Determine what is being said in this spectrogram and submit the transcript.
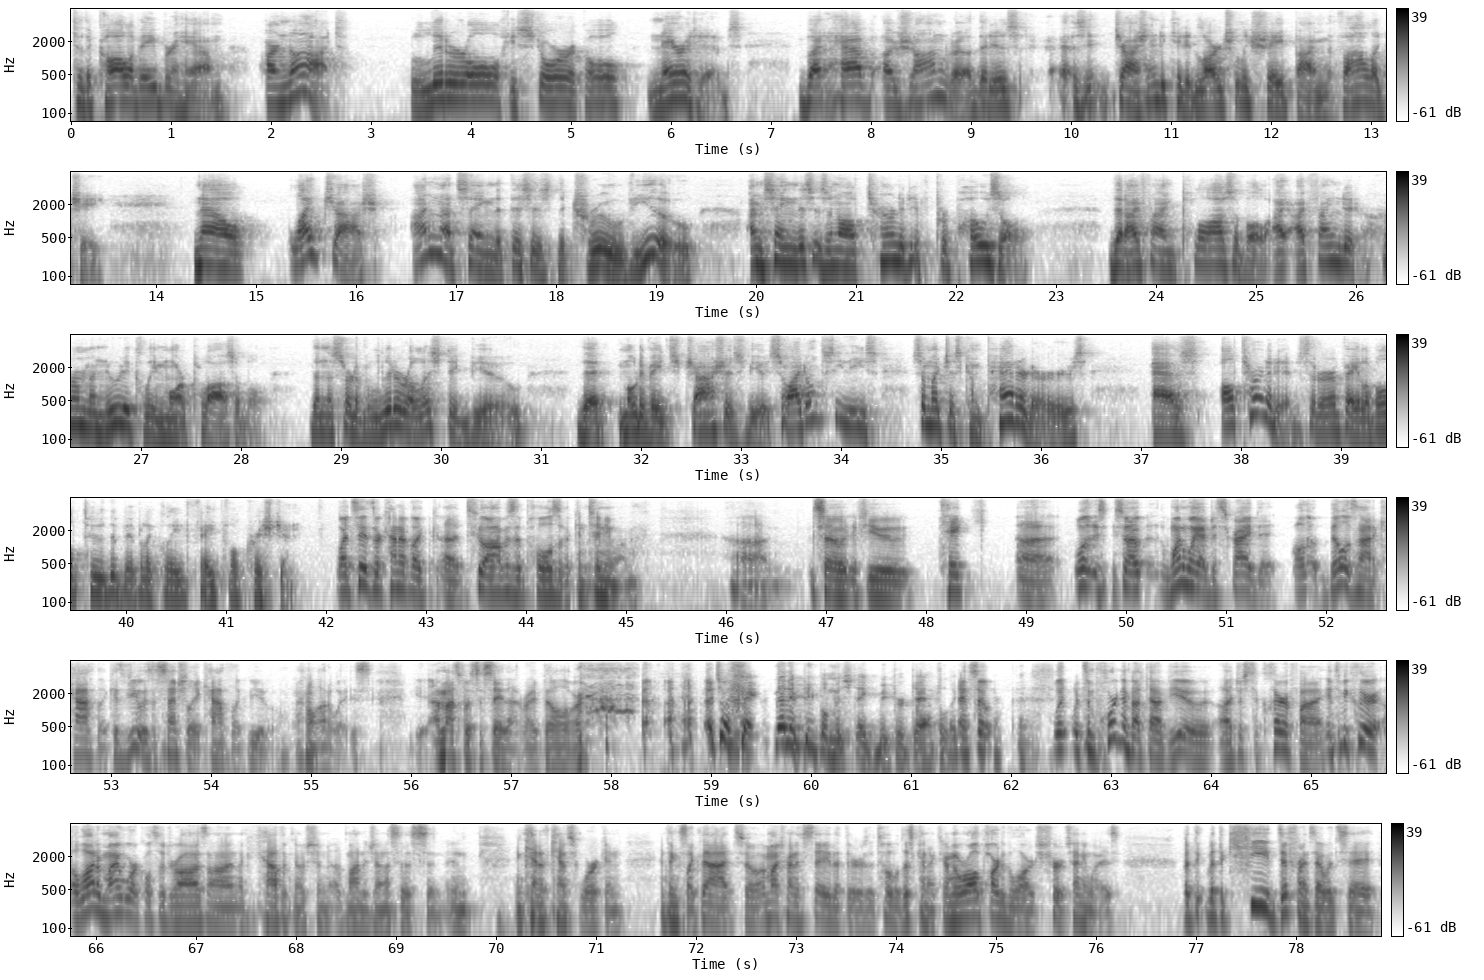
to the call of Abraham, are not literal historical narratives, but have a genre that is, as Josh indicated, largely shaped by mythology. Now, like Josh, I'm not saying that this is the true view. I'm saying this is an alternative proposal that I find plausible. I, I find it hermeneutically more plausible than the sort of literalistic view that motivates Josh's view. So I don't see these so much as competitors as alternatives that are available to the biblically faithful Christian. Well, I'd say they're kind of like uh, two opposite poles of a continuum. Uh, so if you take uh, well, so one way I've described it, although Bill is not a Catholic, his view is essentially a Catholic view in a lot of ways. I'm not supposed to say that, right, Bill? Or it's okay. Many people mistake me for Catholic. And so, what, what's important about that view, uh, just to clarify, and to be clear, a lot of my work also draws on like a Catholic notion of monogenesis and and, and Kenneth Kemp's work and and things like that. So I'm not trying to say that there's a total disconnect here. I mean, we're all part of the large church, anyways. But the, but the key difference, I would say,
